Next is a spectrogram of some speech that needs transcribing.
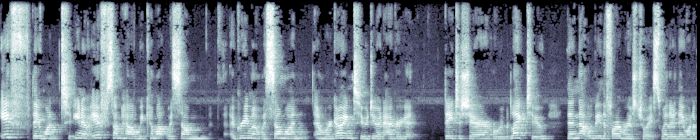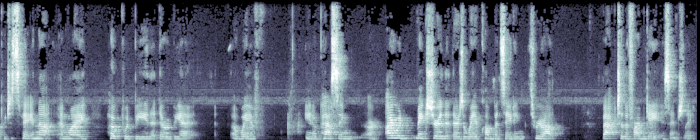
If they want to, you know, if somehow we come up with some agreement with someone and we're going to do an aggregate data share or we would like to, then that will be the farmer's choice whether they want to participate in that. And my hope would be that there would be a, a way of, you know, passing, or I would make sure that there's a way of compensating throughout back to the farm gate essentially.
